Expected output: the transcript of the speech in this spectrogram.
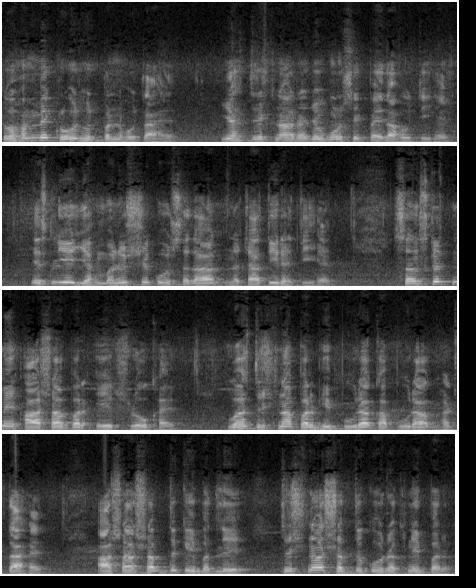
तो हम में क्रोध उत्पन्न होता है। यह तृष्णा रजोगुण से पैदा होती है। इसलिए यह मनुष्य को सदा नचाती रहती है। संस्कृत में आशा पर एक श्लोक है। वह तृष्णा पर भी पूरा का पूरा घटता है। आशा शब्द के बदले तृष्णा शब्द को रखने पर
